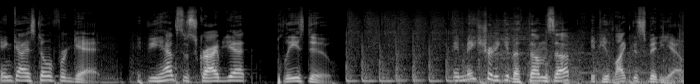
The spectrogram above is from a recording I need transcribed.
And guys, don't forget, if you haven't subscribed yet, please do. And make sure to give a thumbs up if you like this video.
